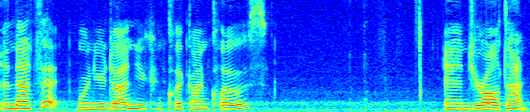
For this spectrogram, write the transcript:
And that's it. When you're done, you can click on close and you're all done.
